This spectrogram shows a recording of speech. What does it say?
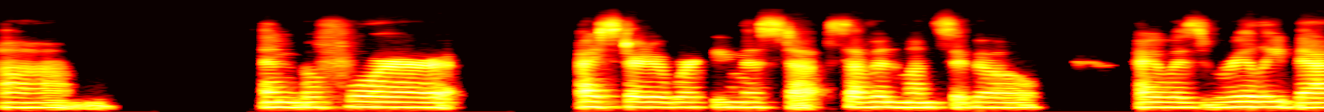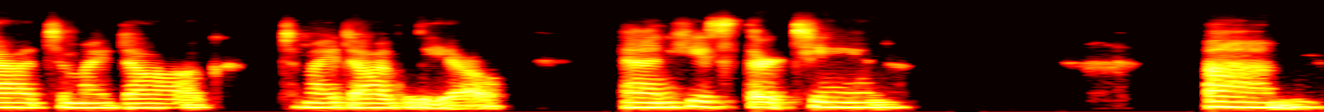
um, and before i started working this step seven months ago i was really bad to my dog to my dog leo and he's 13 um,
